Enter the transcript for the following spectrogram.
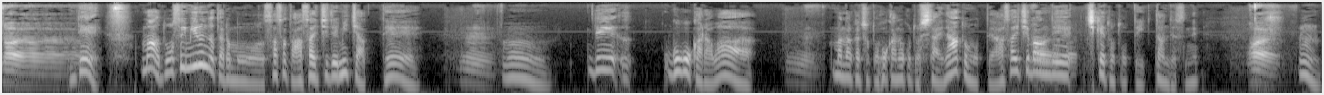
はいはいはい。、で、まあ、どうせ見るんだったらもう、さっさと朝一で見ちゃって、うん。うん。で、午後からは、うん。まあ、なんかちょっと他のことしたいなと思って、朝一番でチケット取って行ったんですね。はい。うん。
